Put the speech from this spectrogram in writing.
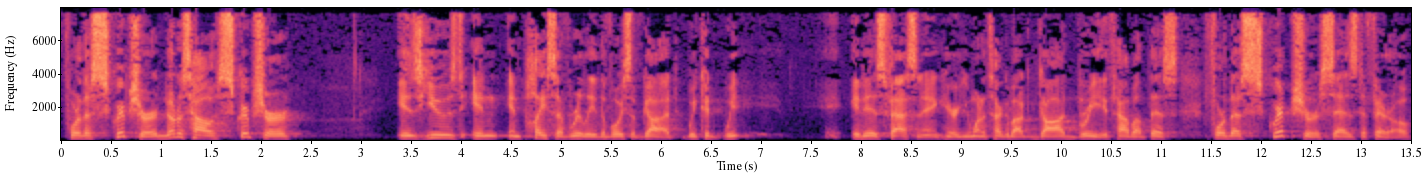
For the scripture, notice how scripture is used in, in place of really the voice of God. We could, we, it is fascinating here. You want to talk about God breathed. How about this? For the scripture says to Pharaoh,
